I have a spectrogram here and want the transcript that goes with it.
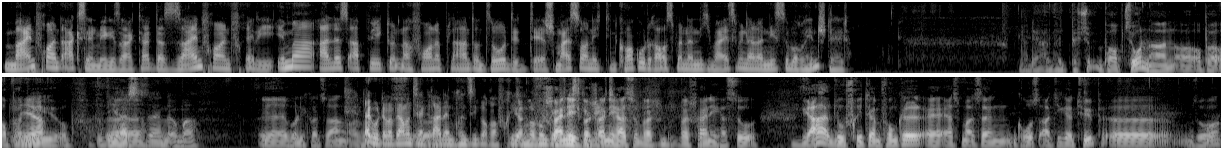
mein Freund Axel mir gesagt hat, dass sein Freund Freddy immer alles abwägt und nach vorne plant und so. Der, der schmeißt doch nicht den Korkut raus, wenn er nicht weiß, wen er dann nächste Woche hinstellt. Ja, der wird bestimmt ein paar Optionen haben, ob er, ob er Ja, die. Ob, Die äh, hast du dann immer. Ja, wollte ich gerade sagen. Also Na gut, aber wir haben uns ja äh, gerade im Prinzip auch auf Ja, Friedhelm aber Funkel wahrscheinlich, wahrscheinlich, hast du, wahrscheinlich hast du, ja, du Friedhelm Funkel, äh, erstmal ist er ein großartiger Typ, äh, so.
